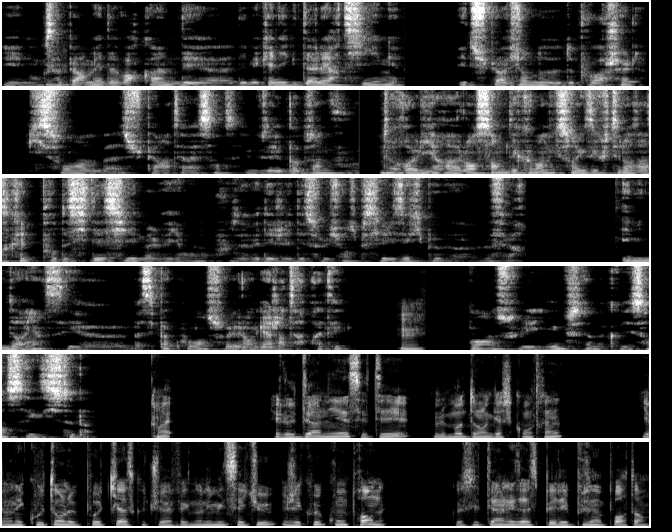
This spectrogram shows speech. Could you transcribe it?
Et donc ça mhm. permet d'avoir quand même des, euh, des mécaniques d'alerting et de supervision de, de PowerShell qui sont euh, bah, super intéressantes. Et vous n'avez pas besoin de vous de relire euh, l'ensemble des commandes qui sont exécutées dans un script pour décider s'il est malveillant. Donc vous avez déjà des solutions spécialisées qui peuvent le faire. Et mine de rien, c'est bah, c'est pas courant sur les langages interprétés. Mm. sous les Linux, à ma connaissance, ça n'existe pas. Ouais. Et le dernier, c'était le mode de langage contraint. Et en écoutant le podcast que tu as fait dans Limit Sécu, j'ai cru comprendre que c'était un des aspects les plus importants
